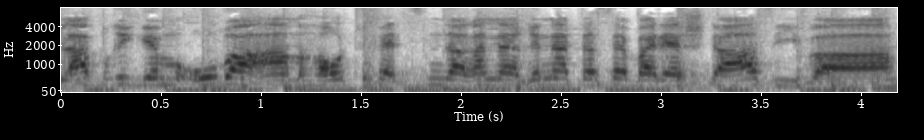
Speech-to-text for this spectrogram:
labbrigem Oberarmhautfetzen daran erinnert, dass er bei der Stasi war.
